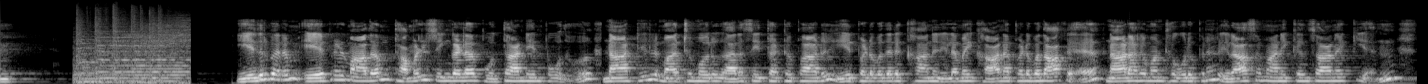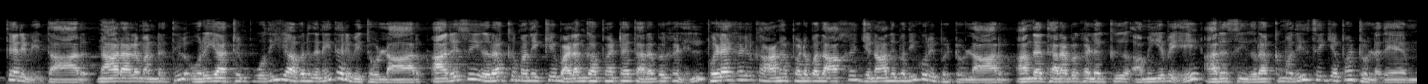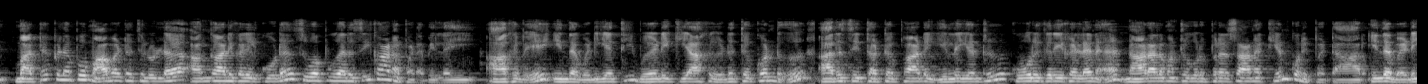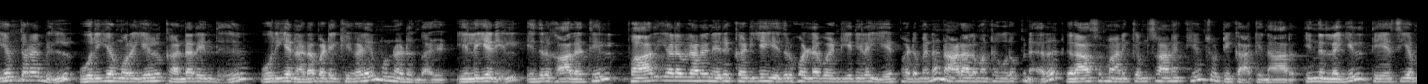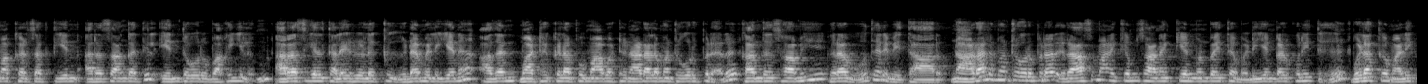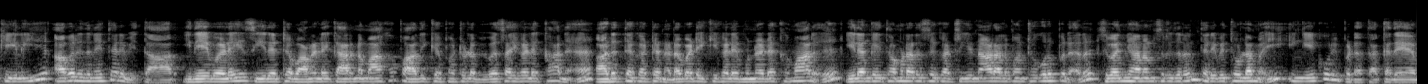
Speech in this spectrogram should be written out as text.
எதிர்வரும் ஏப்ரல் மாதம் தமிழ் சிங்கள புத்தாண்டின் போது நாட்டில் மற்றொரு அரசியல் தட்டுப்பாடு ஏற்படுவதற்கான நிலைமை காணப்படுவதாக நாடாளுமன்ற உறுப்பினர் இராசமாணிக்கன் சாணக்கியன் தெரிவித்தார். நாடாளுமன்றத்தில் உரையாற்றும் போது அவர் இதனை தெரிவித்துள்ளார். அரிசி இறக்குமதிக்கு வழங்கப்பட்ட தரவுகளில் பிழைகள் காணப்படுவதாக ஜனாதிபதி குறிப்பிட்டுள்ளார். அந்த தரவுகளுக்கு அமையவே அரிசி இறக்குமதி செய்யப்பட்டுள்ளது. மட்டக்கிழப்பு மாவட்டத்தில் உள்ள அங்காடிகளில் கூட சிவப்பு அரிசி காணப்படவில்லை. ஆகவே இந்த விடயத்தை வேடிக்கையாக எடுத்துக்கொண்டு அரிசி தட்டுப்பாடு இல்லை என்று கூறுகிறீர்கள் என நாடாளுமன்ற உறுப்பினர் சாணக்கியன் குறிப்பிட்டார். இந்த விடயம் தொடர்பில் உரிய முறையில் கண்டறிந்து உரிய நடவடிக்கைகளை முன்னெடுங்கள். இல்லையெனில் எதிர்காலத்தில் பாரிய அளவிலான நெருக்கடியை எதிர்கொள்ள வேண்டிய நிலை ஏற்படும் என நாடாளுமன்ற உறுப்பினர் ராசமாணிக்கம் சாணக்கியன் சுட்டிக்காட்டினார். இந்த நிலையில் தேசிய மக்கள் சக்தியின் அரசாங்கத்தில் எந்த ஒரு வகையிலும் அரசியல் தலைவர்களுக்கு இடமில்லை என அதன் மற்ற மட்டக்களப்பு மாவட்ட நாடாளுமன்ற உறுப்பினர் கந்தசாமி பிரபு தெரிவித்தார். நாடாளுமன்ற உறுப்பினர் ராசமாணிக்கம் சாணக்கியன் முன்வைத்த விடயங்கள் குறித்து விளக்கம் அளிக்கையிலேயே அவர் இதனை தெரிவித்தார். இதேவேளை சீரற்ற வானிலை காரணமாக பாதிக்கப்பட்டுள்ள விவசாயிகளுக்கான அடுத்த கட்ட நடவடிக்கைகளை முன்னெடுக்குமாறு இலங்கை தமிழரசு கட்சியின் நாடாளுமன்ற உறுப்பினர் சிவஞானம் ஸ்ரீதரன் தெரிவித்துள்ளமை இங்கே குறிப்பிடத்தக்கது.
